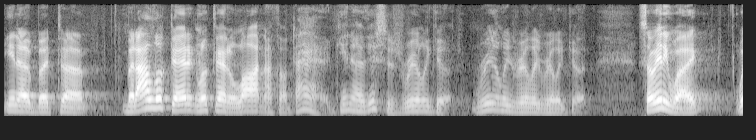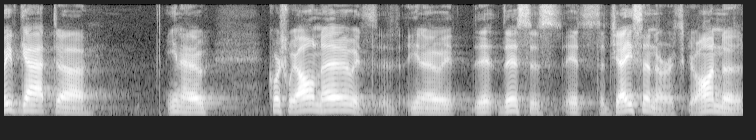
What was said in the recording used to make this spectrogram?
you know, but, uh, but I looked at it and looked at it a lot and I thought, dag, you know, this is really good. Really, really, really good. So anyway, we've got, uh, you know, of course, we all know it's, you know, it, thi- this is, it's adjacent or it's on the,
